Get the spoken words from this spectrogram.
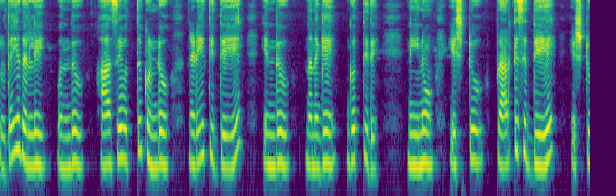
ಹೃದಯದಲ್ಲಿ ಒಂದು ಆಸೆ ಹೊತ್ತುಕೊಂಡು ನಡೆಯುತ್ತಿದ್ದೆಯೇ ಎಂದು ನನಗೆ ಗೊತ್ತಿದೆ. ನೀನು ಎಷ್ಟು ಪ್ರಾರ್ಥಿಸಿದ್ದೀಯೆ? ಎಷ್ಟು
